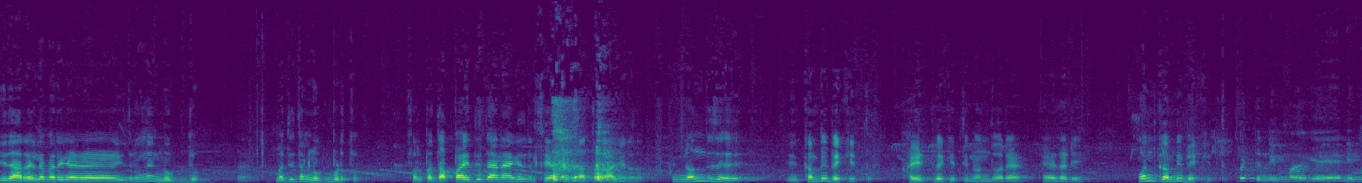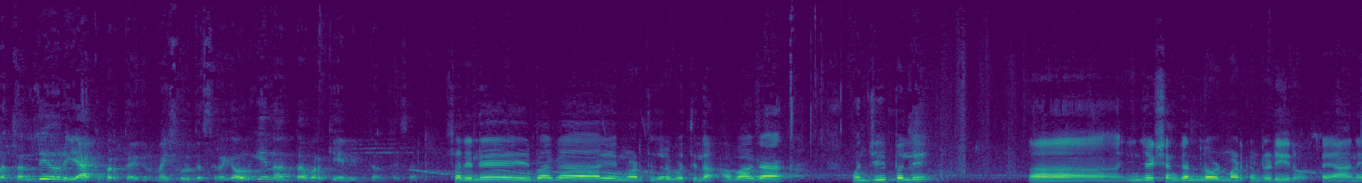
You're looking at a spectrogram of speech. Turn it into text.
ಇದು ಆ ರೈಲ್ವೆ ಬೇರೆಗೆ ಇದ್ರನ್ನೇ ನುಗ್ದು. ಮಧ್ಯದಲ್ಲಿ ನುಗ್ಬಿಡ್ತು. ಸ್ವಲ್ಪ ದಪ್ಪ ಇದ್ದಿದ್ದಾನೆ ಆಗಿದ್ರೆ ಸೇಫ್ಟಿ ಸತ್ತವಾಗಿರೋದು ಇನ್ನೊಂದು ಕಂಬಿ ಬೇಕಿತ್ತು. ಹೈಟ್ ಬೇಕಿತ್ತು ಇನ್ನೊಂದುವರೆ ಎರಡು ಅಡಿ ಒಂದು ಕಂಬಿ ಬೇಕಿತ್ತು. ಬಟ್ ನಿಮಗೆ ನಿಮ್ಮ ತಂದೆಯವರು ಯಾಕೆ ಬರ್ತಾ ಇದ್ರು ಮೈಸೂರು ದಸರಾಗೆ? ಅವ್ರಿಗೇನು ಅಂತ ವರ್ಕ್ ಏನಿತ್ತಂತೆ ಸರ್? ಸರ್ ಇಲ್ಲಿ ಇವಾಗ ಏನು ಮಾಡ್ತಿದ್ದಾರೋ ಗೊತ್ತಿಲ್ಲ. ಅವಾಗ ಒಂದು ಜೀಪಲ್ಲಿ ಇಂಜೆಕ್ಷನ್ ಗನ್ ಲೋಡ್ ಮಾಡ್ಕೊಂಡು ರೆಡಿ ಇರೋ ಆನೆ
